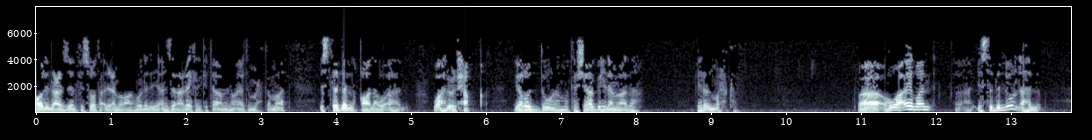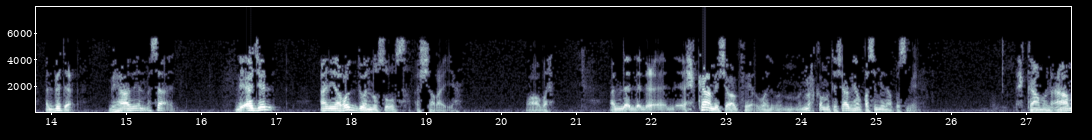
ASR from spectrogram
قول الله عز وجل في سورة آل عمران هو الذي أنزل عليك الكتاب منه آيات محكمات استدل قال وأهل وأهل الحق يردون المتشابه إلى ماذا؟ إلى المحكم. فهو أيضا يستدلون أهل البدع بهذه المسائل لأجل أن يردوا النصوص الشرعية. واضح؟ الإحكام يا شباب في المحكم المتشابه ينقسم إلى قسمين. إحكام عام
